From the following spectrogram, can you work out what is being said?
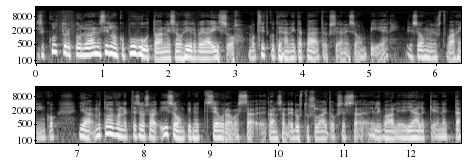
Se kulttuuripuolue aina silloin, kun puhutaan, niin se on hirveän iso, mutta sitten kun tehdään niitä päätöksiä, niin se on pieni. Ja se on minusta vahinko. Ja mä toivon, että se on isompi nyt seuraavassa kansanedustuslaitoksessa, eli vaalien jälkeen, että,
